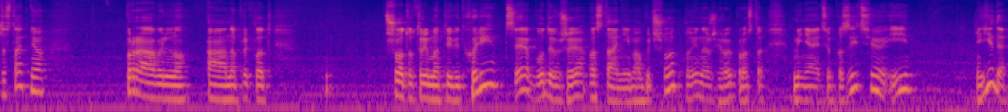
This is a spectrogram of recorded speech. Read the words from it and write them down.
достатньо правильно. А, наприклад, шот отримати від хорі, це буде вже останній, мабуть, шот. Ну і наш герой просто міняє цю позицію і їде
